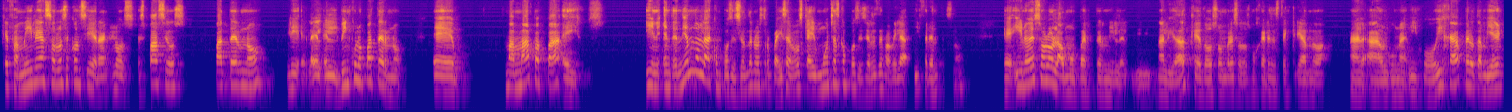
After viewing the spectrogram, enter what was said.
que familia solo se consideran los espacios paterno, el, vínculo paterno, eh, mamá, papá e hijos. Y entendiendo la composición de nuestro país, sabemos que hay muchas composiciones de familia diferentes, ¿no? Eh, y no es solo la homopaternalidad, que dos hombres o dos mujeres estén criando a, a, alguna hijo o hija, pero también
